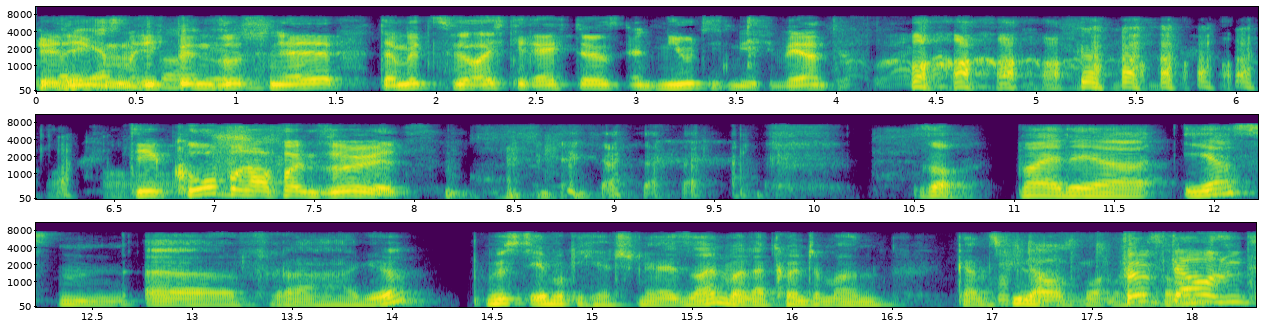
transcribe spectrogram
Ihr Lieben, ich Frage, bin so schnell, damit es für euch gerecht ist, entmute ich mich während der Frage. die Cobra von Sülz. so, bei der ersten äh, Frage müsst ihr wirklich jetzt schnell sein, weil da könnte man ganz viele Antworten 5000!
